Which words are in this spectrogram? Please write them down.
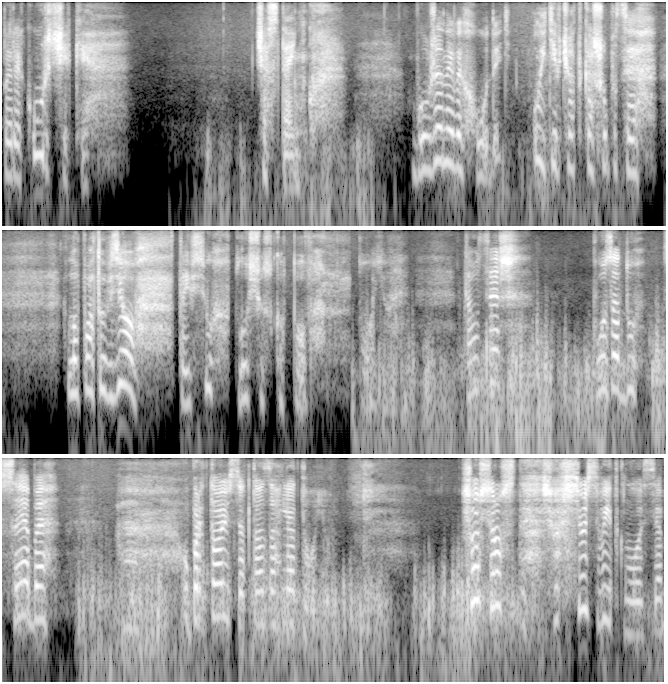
перекурчики частенько, бо вже не виходить. Ой, дівчатка, щоб оце лопату взяв та й всю площу скопав. Та оце ж позаду себе е, обертаюся та заглядаю. Щось росте, щось, виткнулося.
